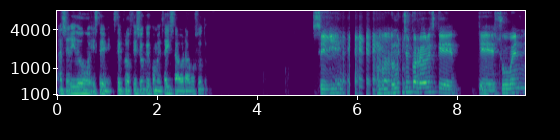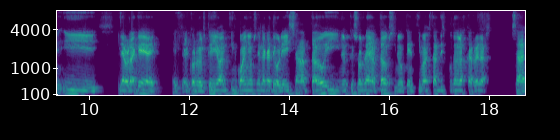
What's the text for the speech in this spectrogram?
ha seguido este, este proceso que comenzáis ahora vosotros. Sí, hay muchos corredores que, suben y, la verdad que hay, corredores que llevan cinco años en la categoría y se han adaptado y no es que solo se hayan adaptado, sino que encima están disputando las carreras. O sea,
